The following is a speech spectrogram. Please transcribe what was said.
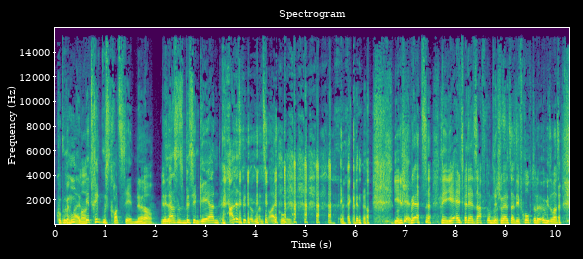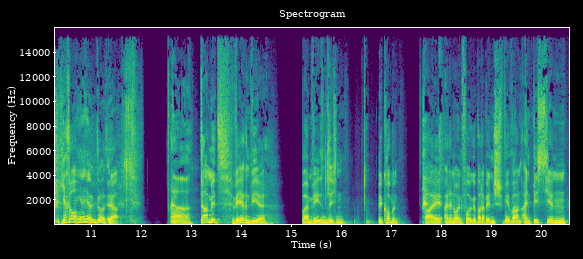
Gucken wir mal. Wir trinken es trotzdem, ne? Genau, wir, wir lassen es ein bisschen gären. Alles wird irgendwann zu Alkohol. ja, genau. Je okay. schwärzer, nee, je älter der Saft, umso schwärzer die Frucht oder irgendwie sowas. Ja, so. ja, ja, irgendwas. Ja. Ah. Damit wären wir beim Wesentlichen. Willkommen bei einer neuen Folge Bada Binge. Wir waren ein bisschen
